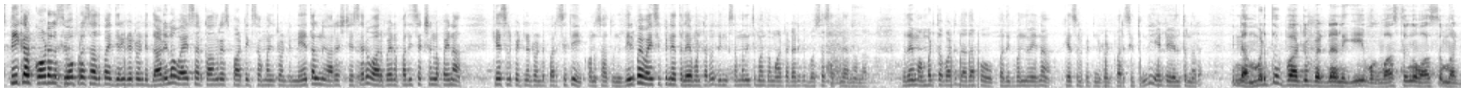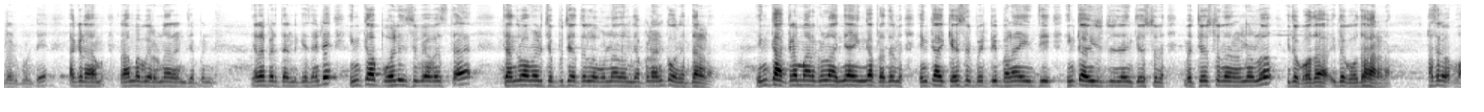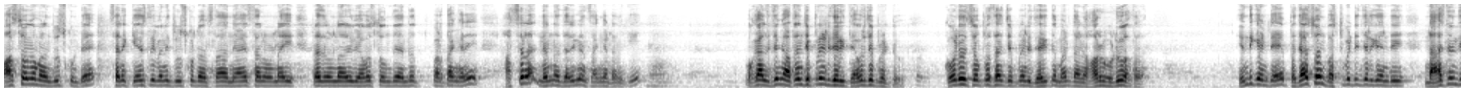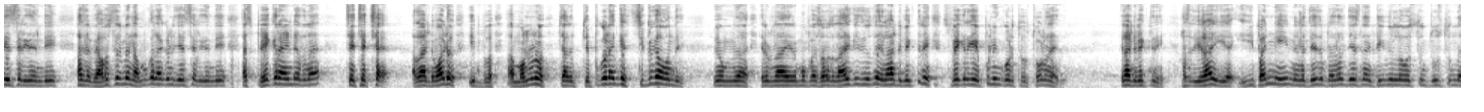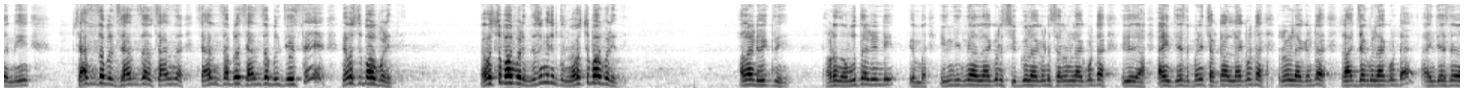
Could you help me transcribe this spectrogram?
Speaker Kodela శివప్రసాద్పై జరిగినటువంటి దాడిలో వైఎస్ఆర్ కాంగ్రెస్ పార్టీకి సంబంధించినటువంటి నేతలను అరెస్ట్ చేశారు. వారిపైన పది సెక్షన్ల పైన కేసులు పెట్టినటువంటి పరిస్థితి కొనసాగుతుంది. దీనిపై వైసీపీ నేతలు ఏమంటారు? దీనికి సంబంధించి మనతో మాట్లాడడానికి బొత్స సత్యనారాయణ ఉన్నారు ఉదయం అంబడితో పాటు దాదాపు పది మంది పైన కేసులు పెట్టినటువంటి పరిస్థితి ఉంది. ఏంటి వెళ్తున్నారా? ఇన్ని అంబడితో పాటు పెట్టడానికి ఒక వాస్తవంగా వాస్తవం మాట్లాడుకుంటే అక్కడ రాంబాబు గారు ఉన్నారని చెప్పండి. ఎలా పెడతారండి కేసు? అంటే ఇంకా పోలీసు వ్యవస్థ చంద్రబాబు నాయుడు చెప్పు చేతుల్లో ఉన్నదని చెప్పడానికి ఒక నిర్ధారణ. ఇంకా అక్రమ మార్గంలో అన్యాయంగా ప్రజల ఇంకా కేసులు పెట్టి బనాయించి ఇంకా చేస్తున్న చేస్తున్న చేస్తున్నారు ఇదొక ఇది ఒక ఉదా ఇది ఒక ఉదాహరణ. అసలు వాస్తవంగా మనం చూసుకుంటే సరే కేసులు ఇవన్నీ చూసుకుంటాం న్యాయస్థానం ఉన్నాయి ప్రజలు ఉన్నారు వ్యవస్థ ఉంది అంతా పడతాం కానీ అసలు నిన్న జరిగిన సంఘటనకి ఒకవేళ నిజంగా అతను చెప్పినట్టు జరిగితే ఎవరు చెప్పినట్టు? కోడెల శివప్రసాద్ చెప్పినట్టు జరిగితే మరి దాని అర్హుడు అతను. ఎందుకంటే ప్రజాస్వామ్యం బస్టు పెట్టించాడు కదండి నాశనం చేశాడు కదండి అసలు వ్యవస్థల మీద నమ్మకం లేకుండా చేశాడు కదండి ఆ స్పీకర్ అయింది అతను? చచ్చ అలాంటి వాడు ఈ బ- మొన్నను చాలా చెప్పుకోవడానికి సిగ్గుగా ఉంది. ఇరవై ఇరవై ముప్పై సంవత్సరాల రాజకీయ జీవితం ఇలాంటి వ్యక్తిని స్పీకర్గా ఎప్పుడు నేను కూడా చూ- చూడలేదు. ఇలాంటి వ్యక్తిని. అసలు ఇలా ఈ- ఈ పని నిన్న చేసిన ప్రజలు చేసిన టీవీలో వస్తుంది చూస్తుందని శాసనసభలు శాసనసభ శాసన శాసనసభలో శాసనసభలు చేస్తే వ్యవస్థ బాగుపడింది. వ్యవస్థ బాగుపడింది. నిజంగా చెప్తాను వ్యవస్థ బాగుపడింది. అలాంటి వ్యక్తిని ఎవడో నవ్వుతాడండి. ఇంజిన్ లేకుండా సిగ్గు లేకుండా శరం లేకుండా ఆయన చేసిన పని చట్టాలు లేకుండా రూల్ లేకుండా రాజ్యాంగం లేకుండా ఆయన చేసిన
